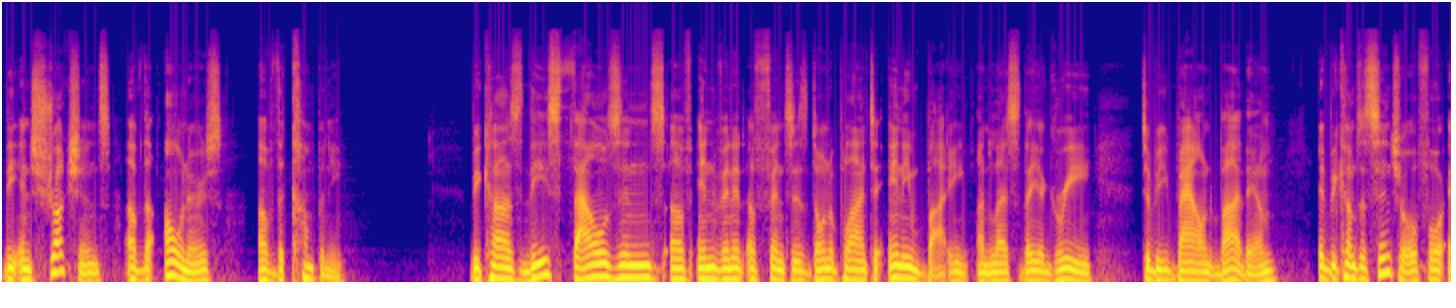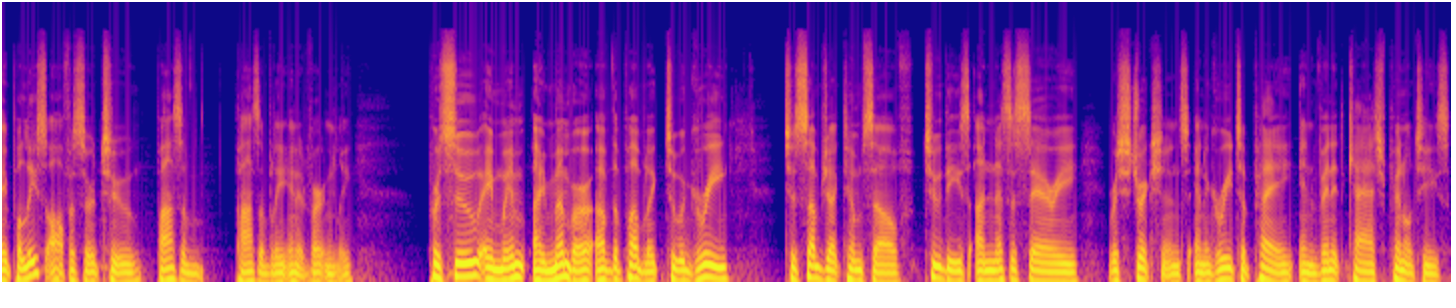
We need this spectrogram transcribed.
the instructions of the owners of the company. Because these thousands of invented offenses don't apply to anybody unless they agree to be bound by them it becomes essential for a police officer to possib- possibly inadvertently pursue a, mem- a member of the public to agree to subject himself to these unnecessary restrictions and agree to pay invented cash penalties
